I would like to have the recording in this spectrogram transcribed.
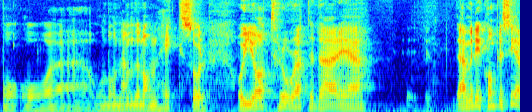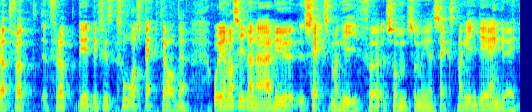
Och, och, eh, och då nämnde någon häxor. Och jag tror att det där är... Ja, men det är komplicerat för att, för att det, det finns två aspekter av det. Å ena sidan är det ju sexmagi för, som, som är sexmagi, det är en grej.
